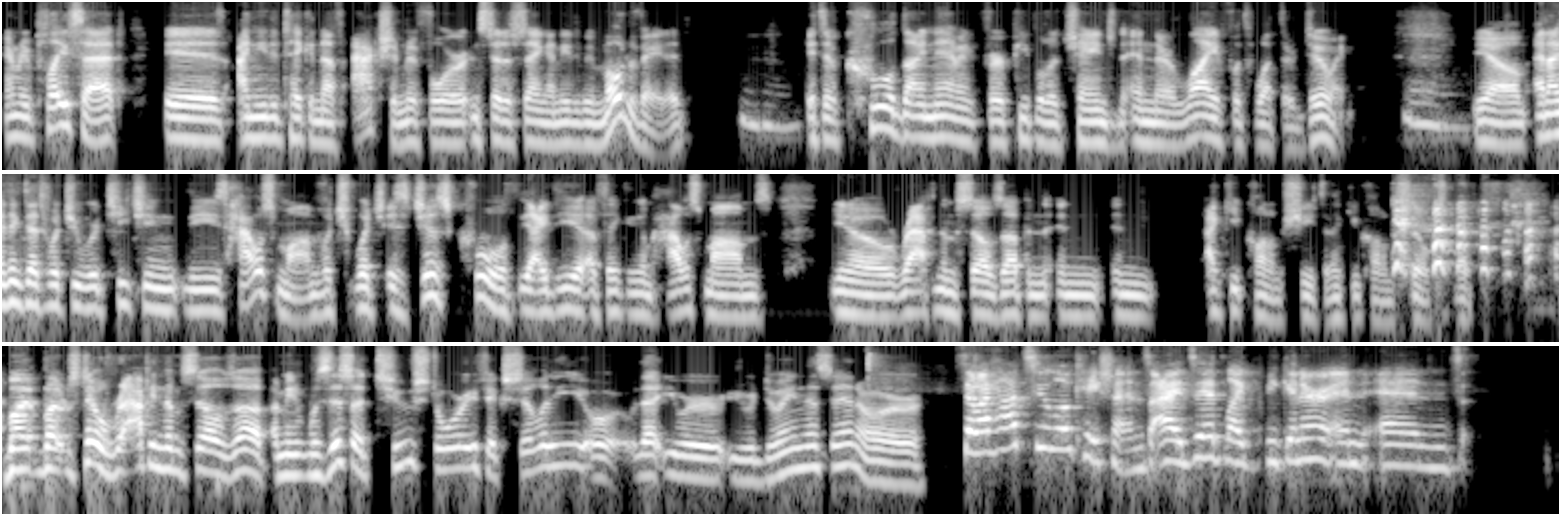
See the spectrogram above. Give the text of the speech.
and replace that is I need to take enough action before instead of saying I need to be motivated. Mm-hmm. It's a cool dynamic for people to change in their life with what they're doing. Mm. You know, and I think that's what you were teaching these house moms, which which is just cool. The idea of thinking of house moms, you know, wrapping themselves up in in in I keep calling them sheets. I think you call them silks, but but but still wrapping themselves up. I mean, was this a two story facility or that you were you were doing this in, or so I had two locations. I did like beginner and and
